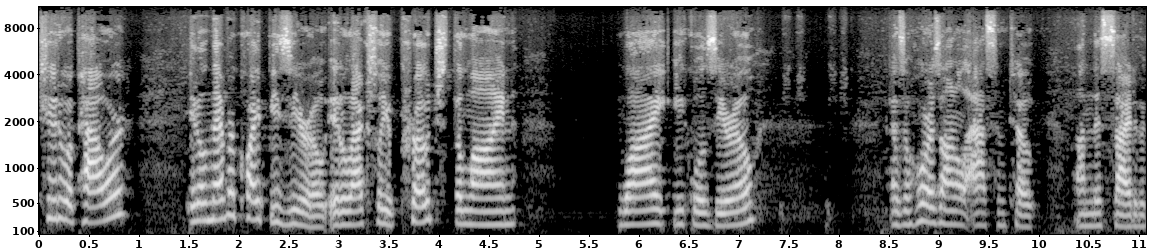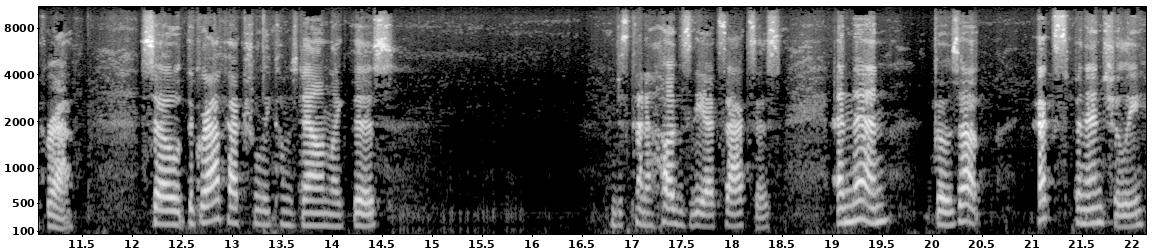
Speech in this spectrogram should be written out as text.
2 to a power, it'll never quite be 0. It'll actually approach the line y equals 0 as a horizontal asymptote on this side of the graph. So the graph actually comes down like this and just kind of hugs the x-axis and then goes up exponentially,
